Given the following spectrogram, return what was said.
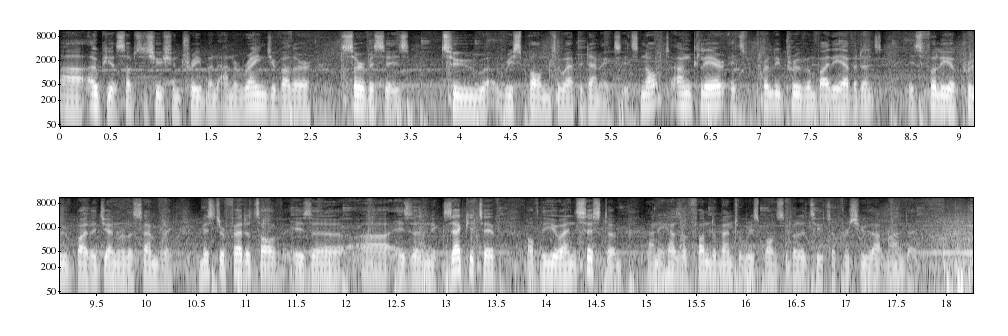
uh, opiate substitution treatment and a range of other services to respond to epidemics. It's not unclear, it's fully proven by the evidence, it's fully approved by the General Assembly. Mr. Fedotov is, a, uh, is an executive of the UN system and he has a fundamental responsibility to pursue that mandate.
